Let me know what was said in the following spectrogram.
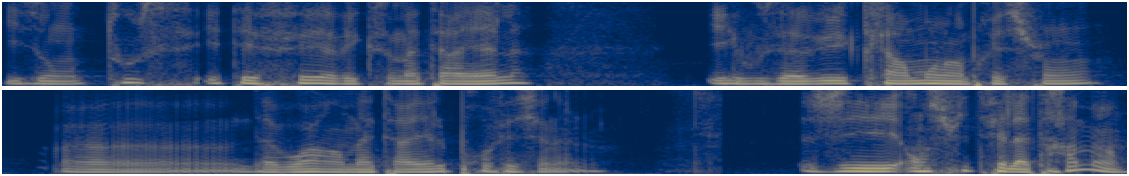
ils ont tous été faits avec ce matériel et vous avez clairement l'impression euh, d'avoir un matériel professionnel. J'ai ensuite fait la trame.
